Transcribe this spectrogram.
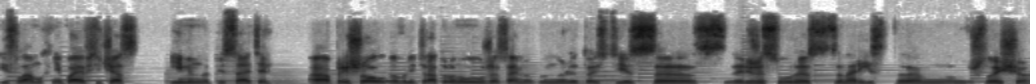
Ислам Хнепаев сейчас именно писатель, а, пришел в литературу, ну, вы уже сами упомянули, то есть из э, режиссуры, сценарист, что еще?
